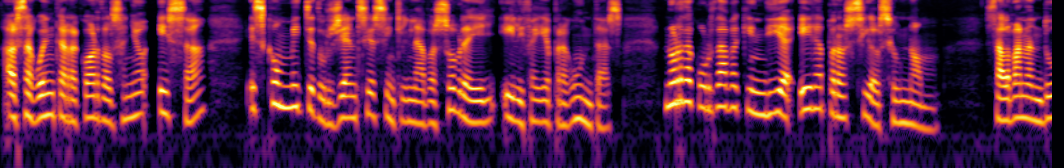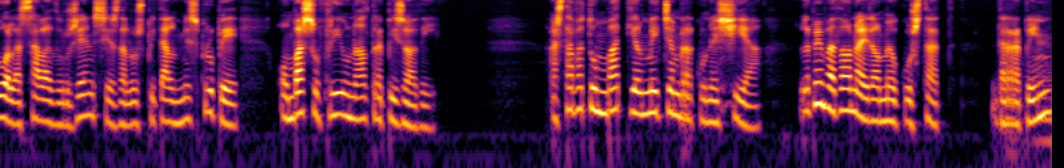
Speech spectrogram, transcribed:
El següent que recorda el senyor S és que un metge d'urgència s'inclinava sobre ell i li feia preguntes. No recordava quin dia era, però sí el seu nom – Se'l van endur a la sala d'urgències de l'hospital més proper, on va sofrir un altre episodi. Estava tombat i el metge em reconeixia. La meva dona era al meu costat. De repent...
